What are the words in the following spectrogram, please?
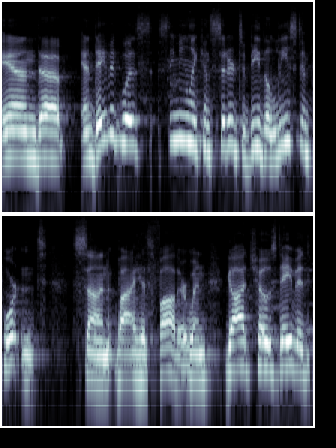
and, uh, and David was seemingly considered to be the least important son by his father. When God chose David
